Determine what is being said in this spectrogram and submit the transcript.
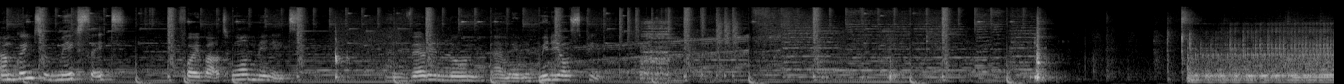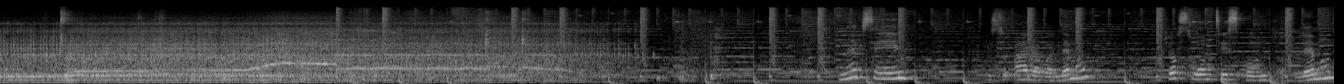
I'm going to mix it for about one minute. and a very low, um, medium speed. Teaspoon of lemon.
